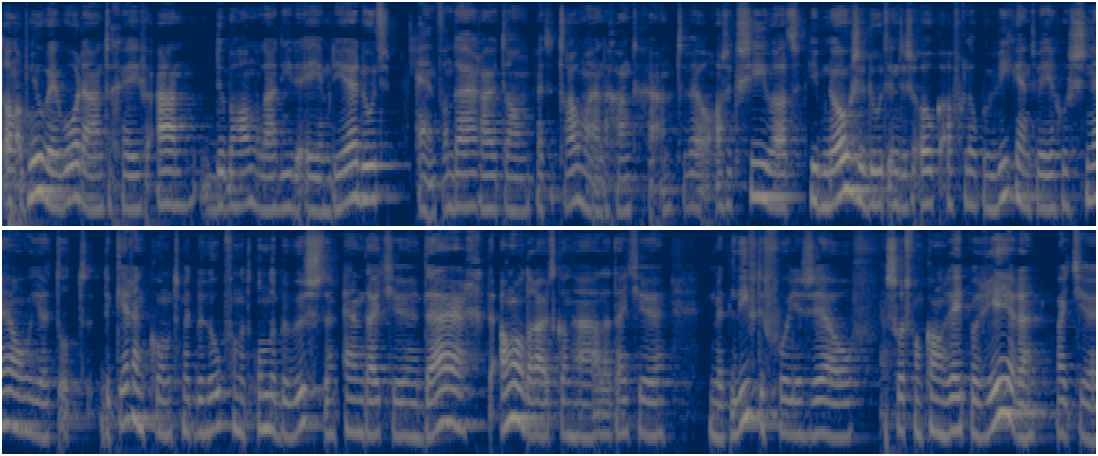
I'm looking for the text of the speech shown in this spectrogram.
dan opnieuw weer woorden aan te geven aan de behandelaar die de EMDR doet. En van daaruit dan met het trauma aan de gang te gaan. Terwijl als ik zie wat hypnose doet, en dus ook afgelopen weekend weer, hoe snel je tot de kern komt met behulp van het onderbewuste. En dat je daar de angel eruit kan halen. Dat je met liefde voor jezelf een soort van kan repareren wat je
